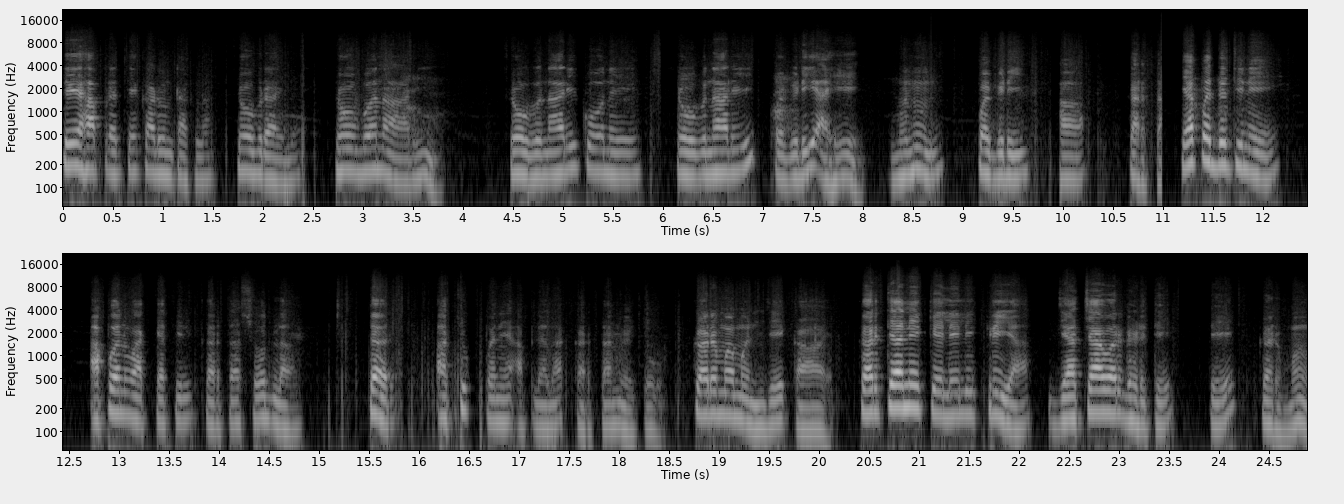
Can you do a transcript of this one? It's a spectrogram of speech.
ते हा प्रत्यय काढून टाकला. शोभ राहिलं. शोभणारी. शोभणारी कोण आहे? शोभणारी पगडी आहे. म्हणून पगडी हा करता. या पद्धतीने आपण वाक्यातील करता शोधला तर अचूकपणे आपल्याला करता मिळतो. कर्म म्हणजे काय? कर्त्याने केलेली क्रिया ज्याच्यावर घडते ते कर्म.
